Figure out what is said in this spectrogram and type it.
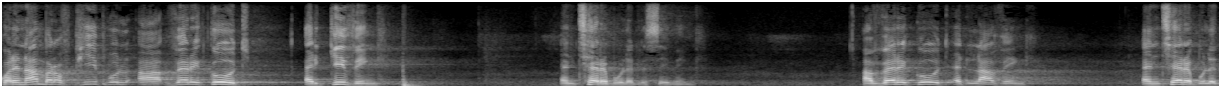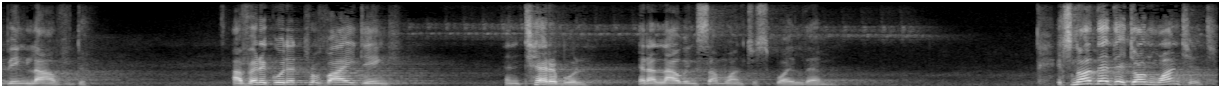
Quite a number of people are very good at giving and terrible at receiving, are very good at loving and terrible at being loved are very good at providing and terrible at allowing someone to spoil them. It's not that they don't want it,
